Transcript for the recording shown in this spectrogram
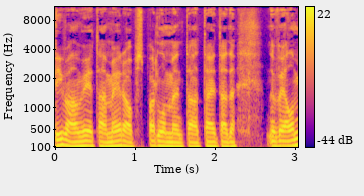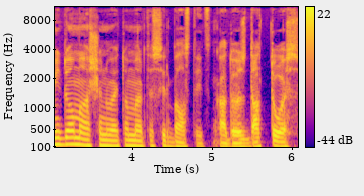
divām vietām Eiropas parlamentā parlamentā, tā ir tāda vēlmju domāšana, vai tomēr tas ir balstīts kādos datos?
